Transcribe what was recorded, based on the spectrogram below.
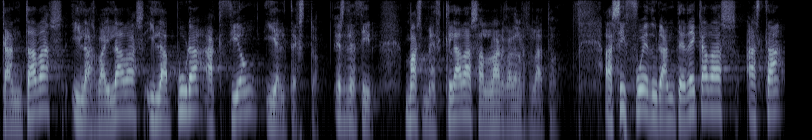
cantadas y las bailadas y la pura acción y el texto, es decir, más mezcladas a lo largo del relato. Así fue durante décadas hasta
